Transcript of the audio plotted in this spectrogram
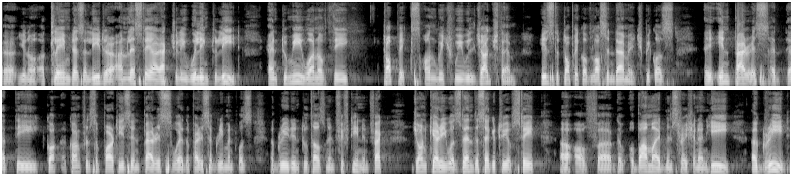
uh, you know, acclaimed as a leader unless they are actually willing to lead. And to me, one of the topics on which we will judge them is the topic of loss and damage because uh, in Paris, at, at the Con- Conference of Parties in Paris, where the Paris Agreement was agreed in 2015. In fact, John Kerry was then the Secretary of State uh, of uh, the Obama administration, and he agreed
